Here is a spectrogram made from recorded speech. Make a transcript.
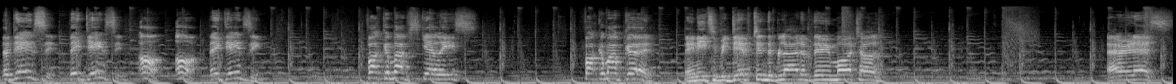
They're dancing! They dancing! Uh, uh, they dancing! Fuck them up, Skellies! Fuck them up good! They need to be dipped in the blood of the immortal. There it is.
